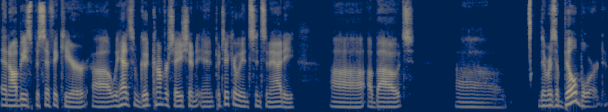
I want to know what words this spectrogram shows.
and I'll be specific here. Uh, we had some good conversation in, particularly in Cincinnati, uh, about uh, there was a billboard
